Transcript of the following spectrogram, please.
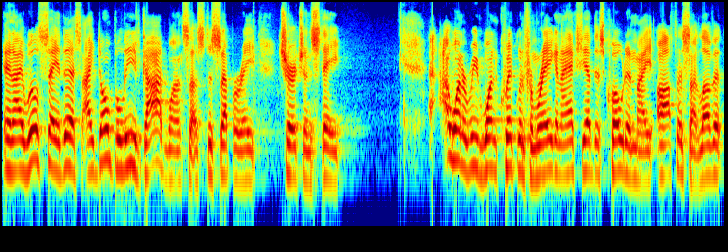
And I will say this I don't believe God wants us to separate church and state. I want to read one quick one from Reagan. I actually have this quote in my office. I love it.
